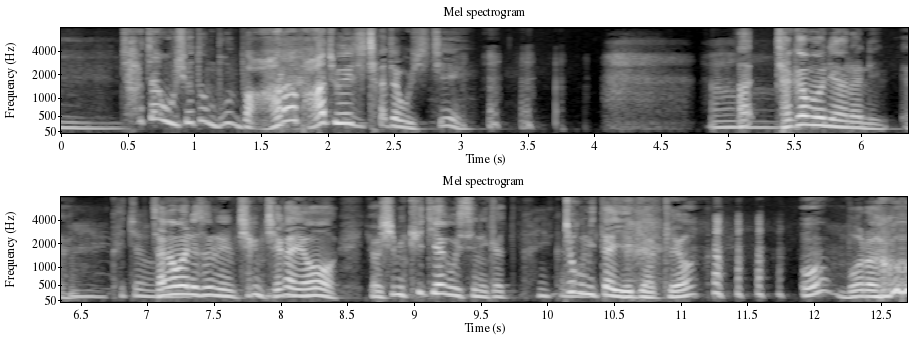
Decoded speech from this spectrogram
음. 찾아오셔도 뭐 알아봐줘야지 찾아오시지. 아, 아, 잠깐만요, 하나님. 예. 네, 그죠. 잠깐만요, 선생님. 지금 제가요, 열심히 QT하고 있으니까 그러니까요. 조금 이따 얘기할게요. 어? 뭐라고?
